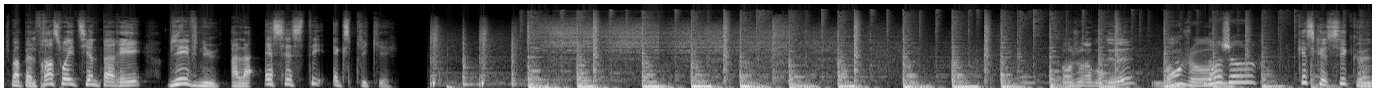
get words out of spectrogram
Je m'appelle François-Étienne Paré. Bienvenue à la SST expliquée. Bonjour à vous deux. Bonjour. Bonjour. Qu'est-ce que c'est qu'un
